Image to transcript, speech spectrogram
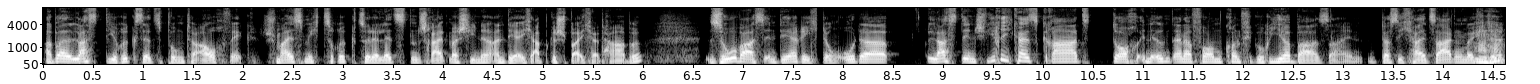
aber lass die Rücksetzpunkte auch weg. Schmeiß mich zurück zu der letzten Schreibmaschine, an der ich abgespeichert habe. Sowas in der Richtung. Oder lass den Schwierigkeitsgrad doch in irgendeiner Form konfigurierbar sein, dass ich halt sagen möchte, mhm.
